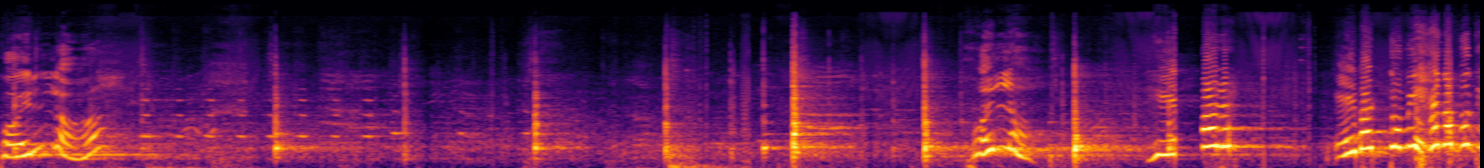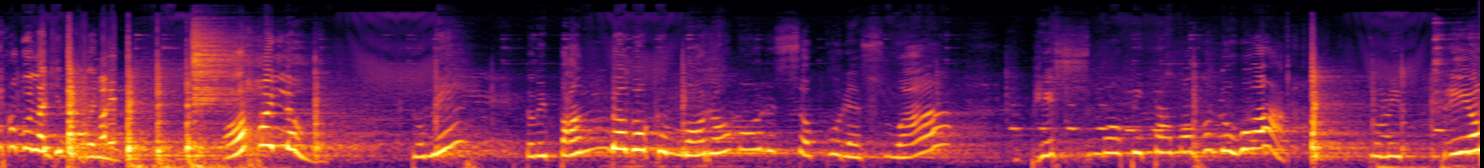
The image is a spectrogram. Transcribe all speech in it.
শৈল্য শৈল্য এইবাৰ তুমি সেনাপতি হ'ব লাগিব শৈল্য অ শৈল্য তুমি তুমি পাণ্ডৱক মৰমৰ চকুৰে চোৱা। ভীষ্ম পিতামহ নোহোৱা তুমি প্ৰিয়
